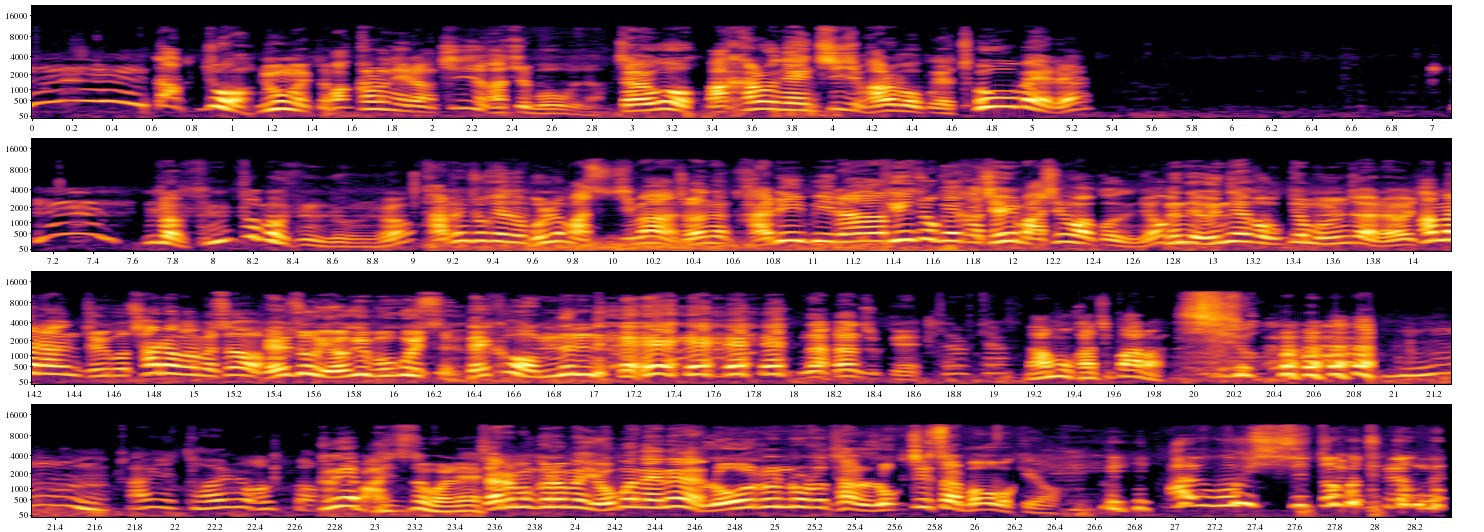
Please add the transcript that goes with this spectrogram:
음, 딱 좋아. 너무 맛있다 마카로니랑 치즈 같이 먹어보자. 자 이거 마카로니랑 치즈 바로 먹어볼게요. 초베르 음, 야 진짜 맛있는데 은혜야? 다른 조개도 물론 맛있지만 저는 가리비랑 튀조개가 제일 맛있는 것 같거든요 근데 은혜가 웃겨 먹는 줄 알아요? 카메라 들고 촬영하면서 계속 여기 보고 있어요 내 거 없는데 나 하나 줄게. 나무 같이 빨아 음 아직 덜 익었어. 그게 맛있어 원래 자 여러분 그러면 요번에는 로릇로릇한 록지살 먹어볼게요 아이고 씨 떨어뜨렸네.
